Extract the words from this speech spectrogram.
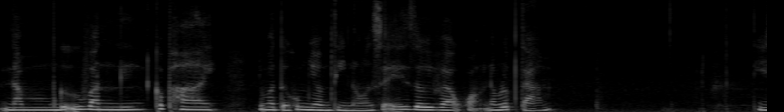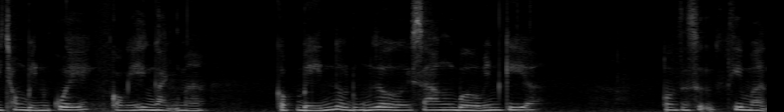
năm ngữ văn cấp 2 nhưng mà tớ không nhầm thì nó sẽ rơi vào khoảng năm lớp 8 thì trong bến quê có cái hình ảnh mà cập bến rồi đúng giờ sang bờ bên kia. Ồ, thực sự khi mà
